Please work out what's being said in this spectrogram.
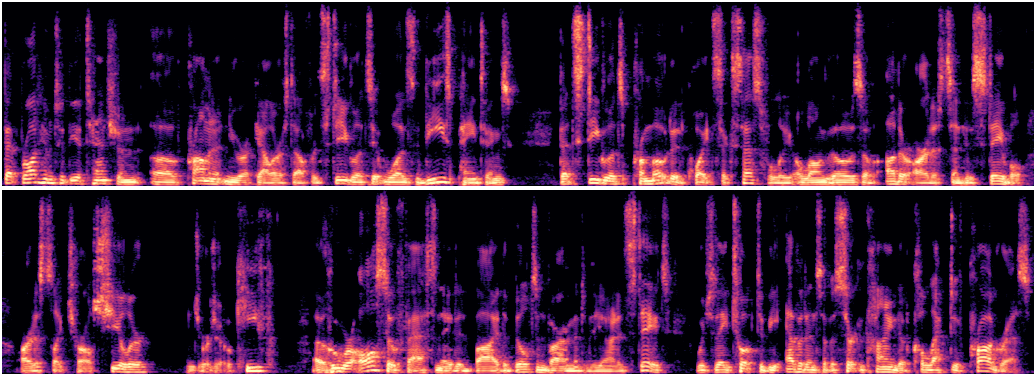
that brought him to the attention of prominent New York gallerist Alfred Stieglitz, it was these paintings that Stieglitz promoted quite successfully along those of other artists in his stable, artists like Charles Sheeler and Georgia O'Keeffe, uh, who were also fascinated by the built environment of the United States, which they took to be evidence of a certain kind of collective progress,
